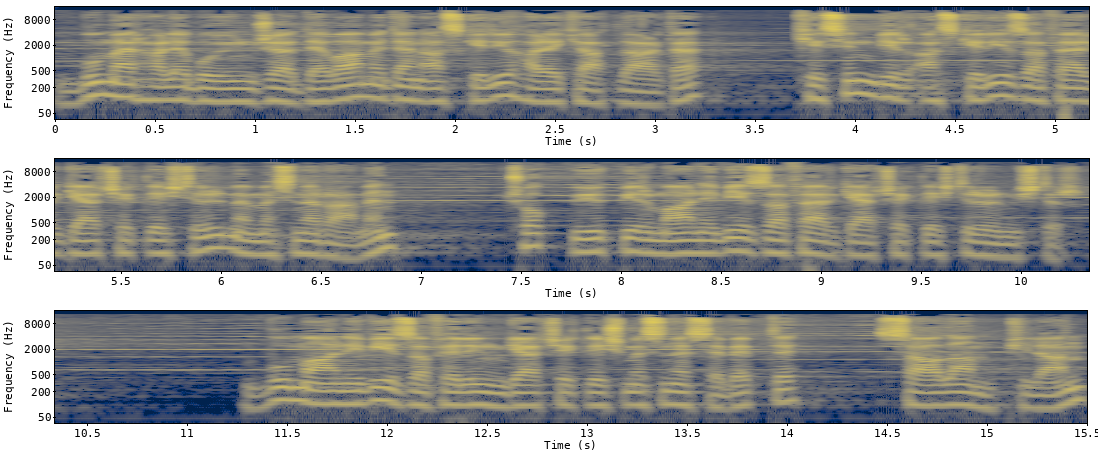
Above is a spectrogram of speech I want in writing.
Bu merhale boyunca devam eden askeri harekatlarda kesin bir askeri zafer gerçekleştirilmemesine rağmen çok büyük bir manevi zafer gerçekleştirilmiştir. Bu manevi zaferin gerçekleşmesine sebep de sağlam plan,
